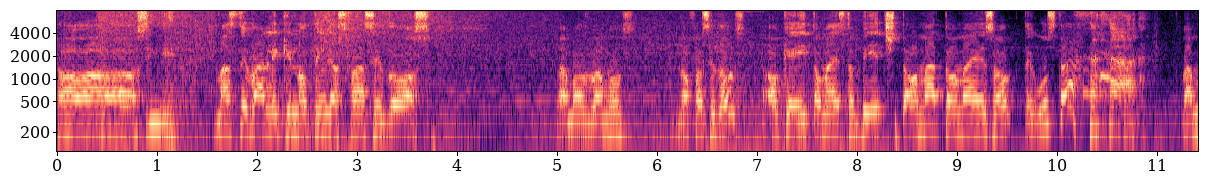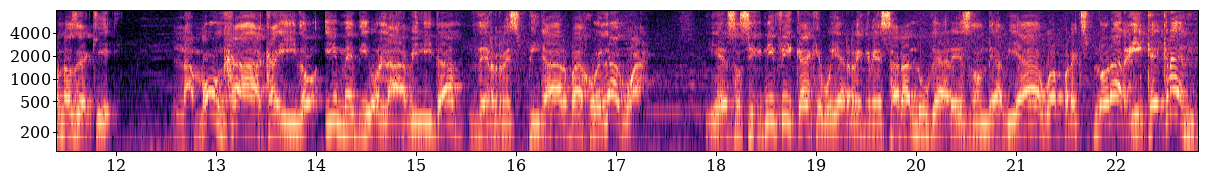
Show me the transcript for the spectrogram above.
Oh, sí. Más te vale que no tengas fase 2. Vamos, vamos. ¿No fase 2? Ok, toma esto, bitch. Toma, toma eso. ¿Te gusta? Vámonos de aquí. La monja ha caído y me dio la habilidad de respirar bajo el agua. Y eso significa que voy a regresar a lugares donde había agua para explorar. ¿Y qué creen?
